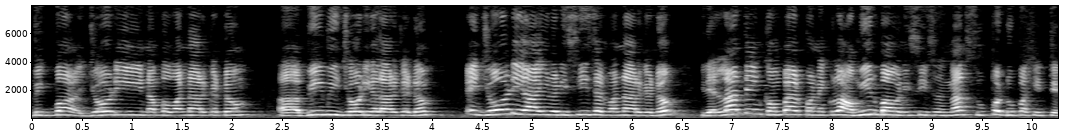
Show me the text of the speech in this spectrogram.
பிக் பாஸ் ஜோடி நம்பர் ஒன்னாக இருக்கட்டும் பிபி ஜோடிகளாக இருக்கட்டும் ஜோடி ஆயுரடி சீசன் ஒன்னாக இருக்கட்டும் இது எல்லாத்தையும் கம்பேர் பண்ணிக்குள்ள அமீர் பாவனி சீசன் தான் சூப்பர் டூப்பர் ஹிட்டு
